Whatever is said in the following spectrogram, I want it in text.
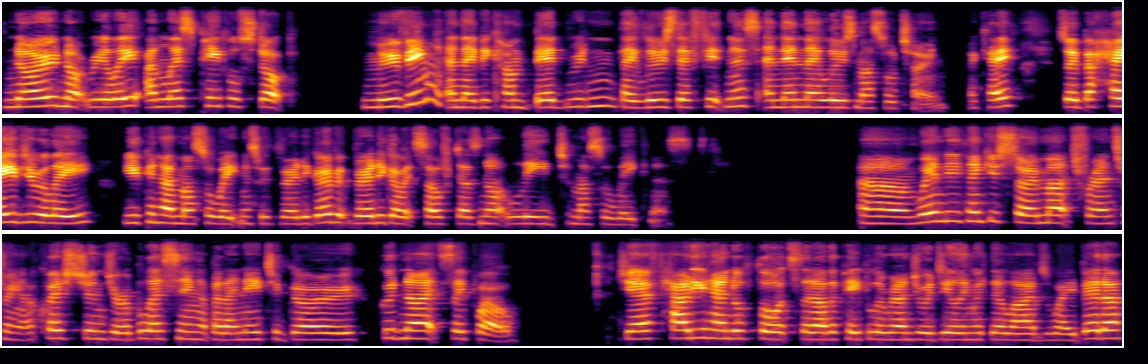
No, not really, unless people stop moving and they become bedridden, they lose their fitness, and then they lose muscle tone. Okay, so behaviorally, you can have muscle weakness with vertigo, but vertigo itself does not lead to muscle weakness. Um, Wendy, thank you so much for answering our questions. You're a blessing, but I need to go. Good night, sleep well. Jeff, how do you handle thoughts that other people around you are dealing with their lives way better?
